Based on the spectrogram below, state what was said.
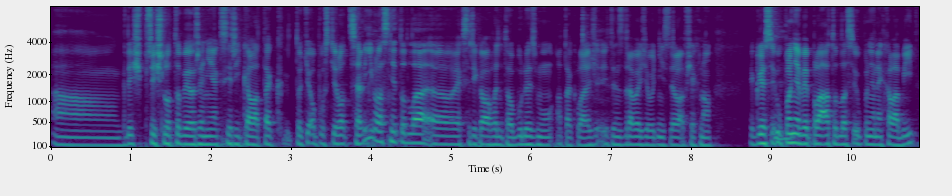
a když přišlo to vyhoření, jak jsi říkala, tak to tě opustilo celý vlastně tohle, eh, jak jsi říkala ohledně toho buddhismu a takhle, že i ten zdravý životní styl a všechno. Jakože si úplně vypla a tohle si úplně nechala být?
